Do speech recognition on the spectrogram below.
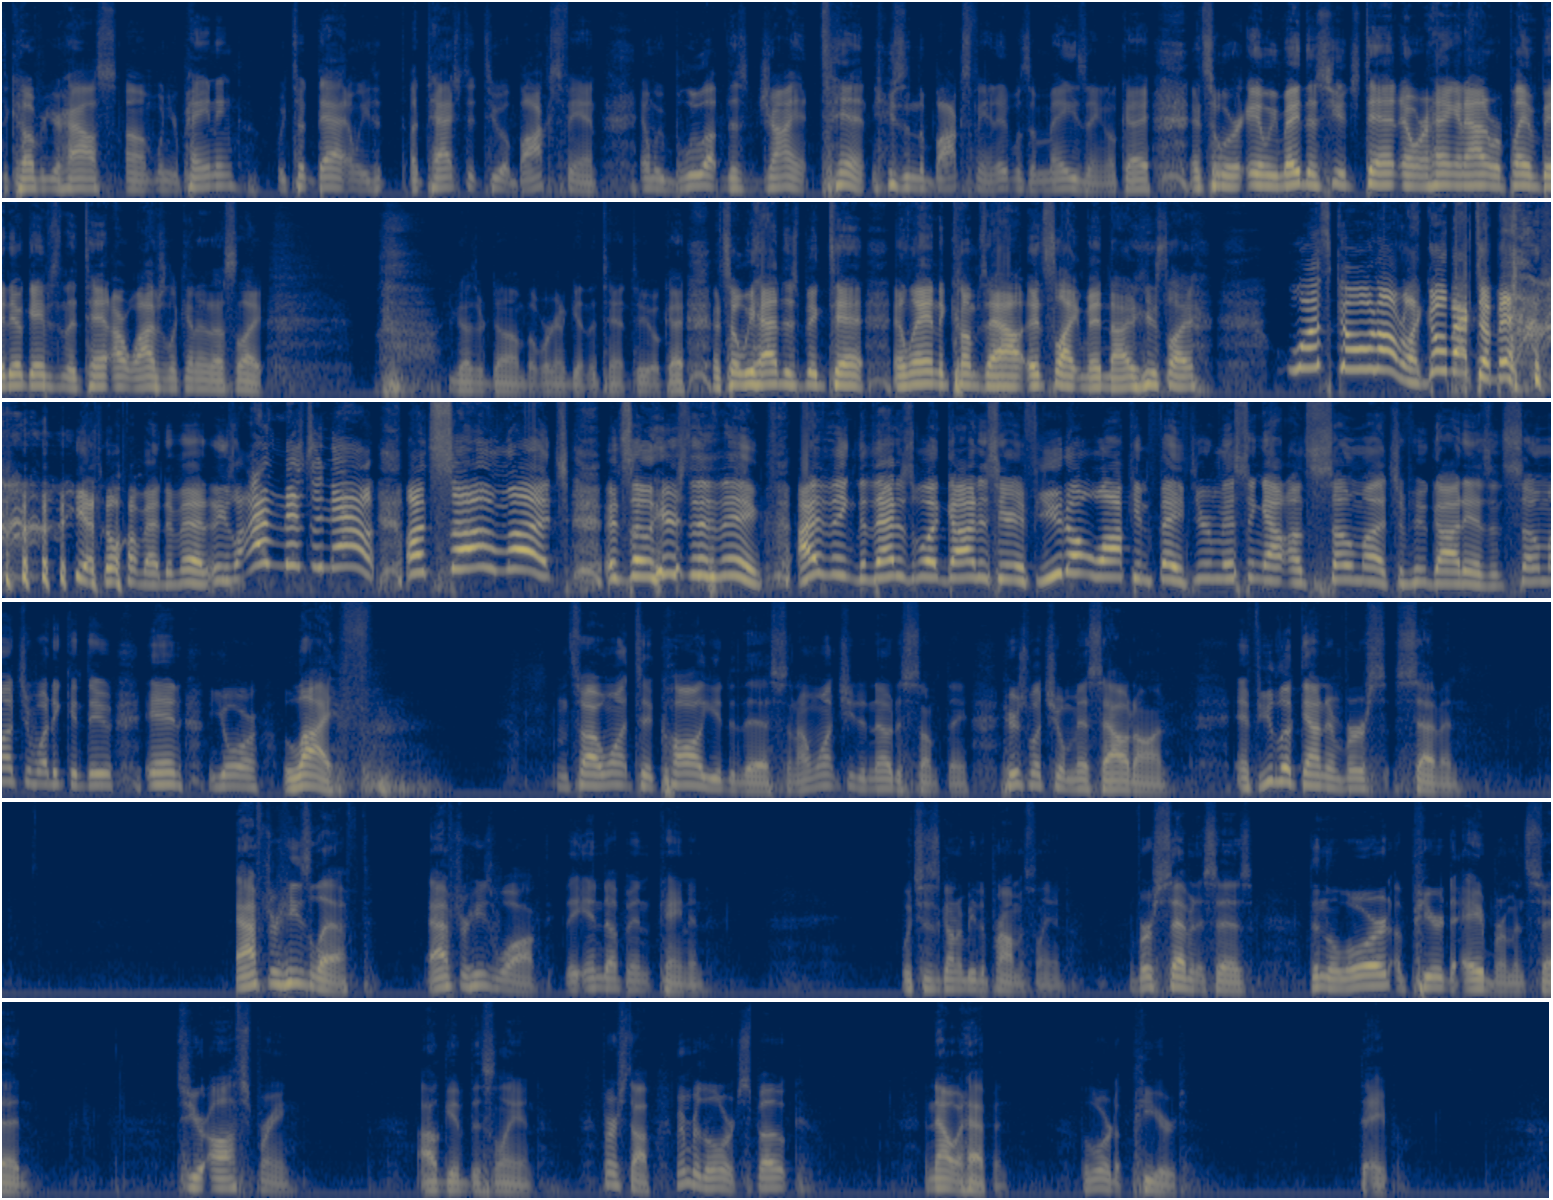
to cover your house um, when you're painting. We took that and we attached it to a box fan, and we blew up this giant tent using the box fan. It was amazing, okay? And so we're and we made this huge tent, and we're hanging out, and we're playing video games in the tent. Our wives looking at us like. you guys are dumb, but we're gonna get in the tent too, okay? And so we had this big tent, and Landon comes out. It's like midnight. He's like, what's going on? We're like, go back to bed. he had to walk back to bed. And he's like, I'm missing out on so much. And so here's the thing I think that that is what God is here. If you don't walk in faith, you're missing out on so much of who God is and so much of what He can do in your life. And so I want to call you to this, and I want you to notice something. Here's what you'll miss out on. If you look down in verse 7, after he's left, after he's walked, they end up in Canaan, which is going to be the promised land. Verse 7 it says, Then the Lord appeared to Abram and said, To your offspring I'll give this land. First off, remember the Lord spoke, and now what happened? The Lord appeared to Abram.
